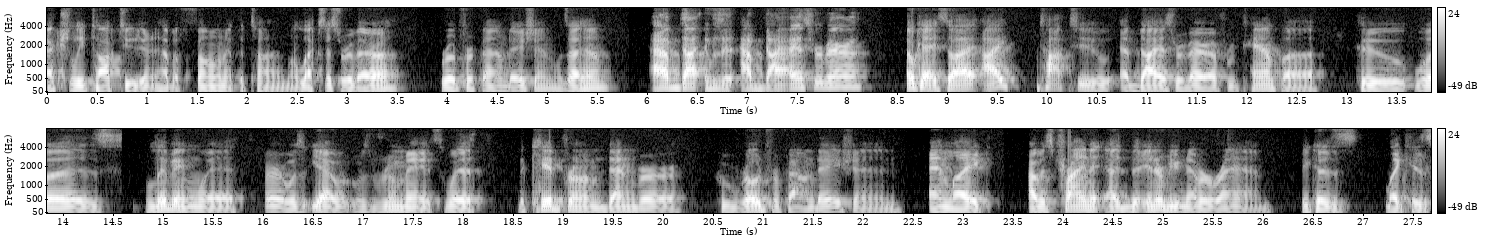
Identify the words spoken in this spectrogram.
actually talked to didn't have a phone at the time. Alexis Rivera, Rode for Foundation. Was that him? Abdi, it was it Abdias Rivera? Okay, so I, I talked to Abdias Rivera from Tampa, who was living with, or was, yeah, was roommates with the kid from Denver who rode for Foundation. And like, I was trying to, the interview never ran because like his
